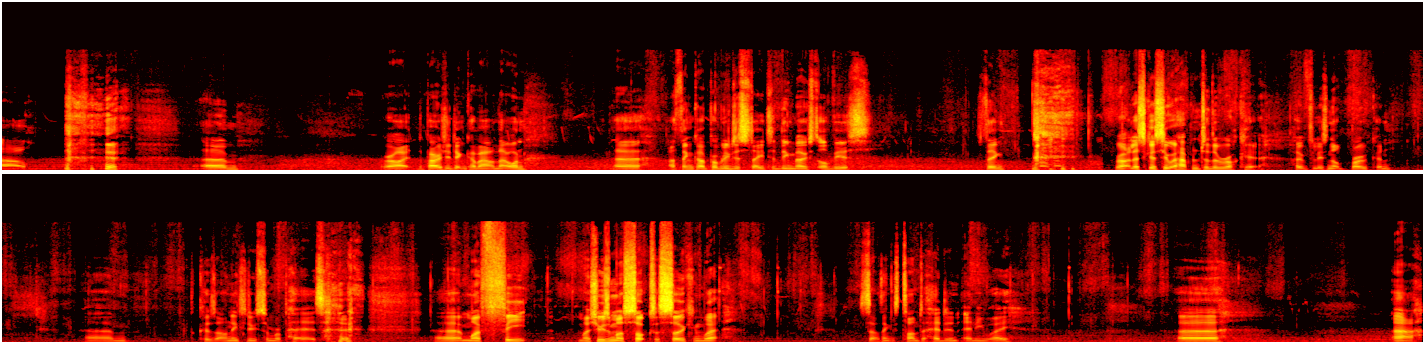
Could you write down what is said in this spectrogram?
Oh. um, right, the parachute didn't come out on that one. Uh, I think I probably just stated the most obvious thing. right, let's go see what happened to the rocket. Hopefully it's not broken, um, because I'll need to do some repairs. uh, my feet my shoes and my socks are soaking wet, so I think it's time to head in anyway. Uh, ah,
